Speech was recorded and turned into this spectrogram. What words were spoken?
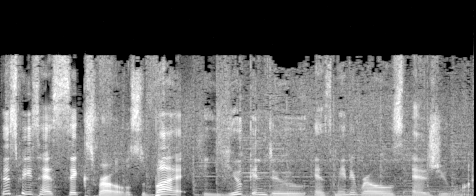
This piece has six rows, but you can do as many rows as you want.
